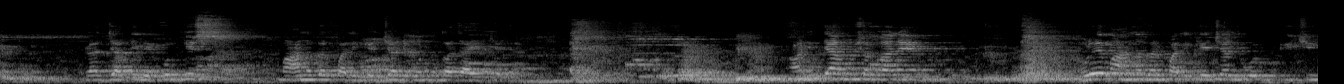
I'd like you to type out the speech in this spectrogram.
राज्यातील एकोणतीस महानगरपालिकेच्या निवडणुका जाहीर केल्या. आणि त्या अनुषंगाने धुळे महानगरपालिकेच्या निवडणुकीची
